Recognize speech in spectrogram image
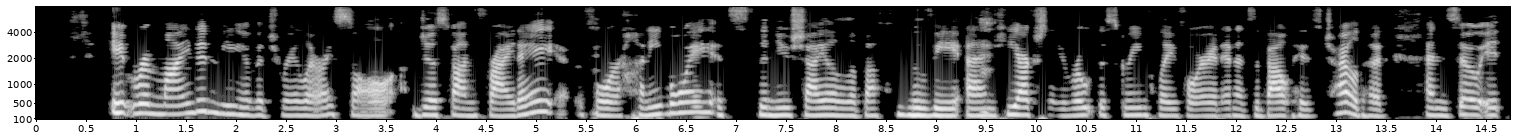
It reminded me of a trailer I saw just on Friday for Honey Boy. It's the new Shia LaBeouf movie and he actually wrote the screenplay for it and it's about his childhood. And so it,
